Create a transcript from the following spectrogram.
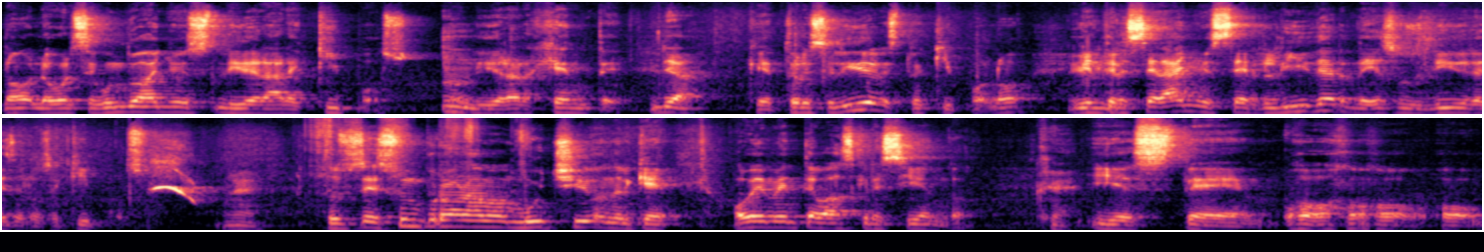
¿no? Luego el segundo año es liderar equipos, mm. liderar gente. Ya. Que tú eres el líder, es tu equipo, ¿no? Y el tercer año es ser líder de esos líderes de los equipos. Entonces es un programa muy chido en el que obviamente vas creciendo. Y este, o,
